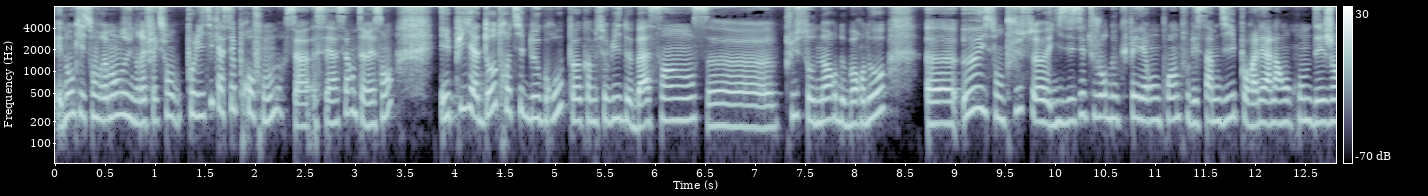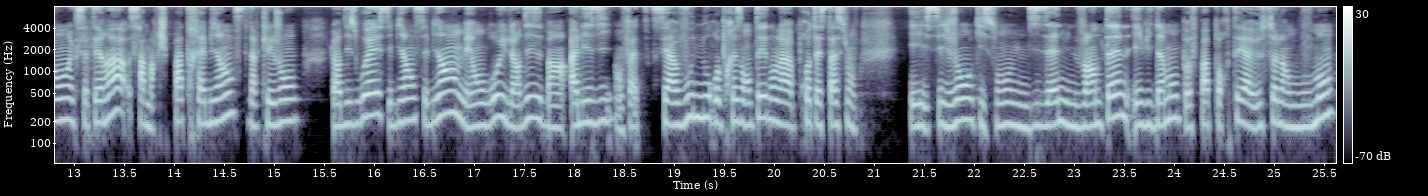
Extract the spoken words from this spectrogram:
Et donc ils sont vraiment dans une réflexion politique assez profonde, c'est assez intéressant. Et puis il y a d'autres types de groupes comme celui de Bassins, euh, plus au nord de Bordeaux. Euh, eux, ils sont plus, euh, ils essaient toujours d'occuper les ronds-points tous les samedis pour aller à la rencontre des gens, etc. Ça marche pas très bien, c'est-à-dire que les gens leur disent ouais c'est bien, c'est bien, mais en gros ils leur disent ben allez-y en fait, c'est à vous de nous représenter dans la protestation. Et ces gens qui sont une dizaine, une vingtaine, évidemment, peuvent pas porter à eux seuls un mouvement.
